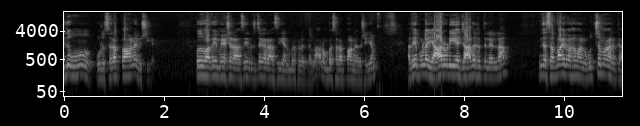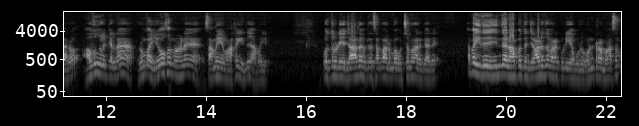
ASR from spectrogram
இதுவும் ஒரு சிறப்பான விஷயம். பொதுவாகவே மேஷராசி விருச்சக ராசி அன்பர்களுக்கெல்லாம் ரொம்ப சிறப்பான விஷயம். அதே போல் யாருடைய ஜாதகத்திலெல்லாம் இந்த செவ்வாய் பகவான் உச்சமாக இருக்காரோ அவங்களுக்கெல்லாம் ரொம்ப யோகமான சமயமாக இது அமையும். ஒருத்தருடைய ஜாதகத்தில் செவ்வாய் ரொம்ப உச்சமாக இருக்கார். அப்போ இது இந்த நாற்பத்தஞ்சு நாடு வரக்கூடிய ஒரு ஒன்றரை மாதம்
